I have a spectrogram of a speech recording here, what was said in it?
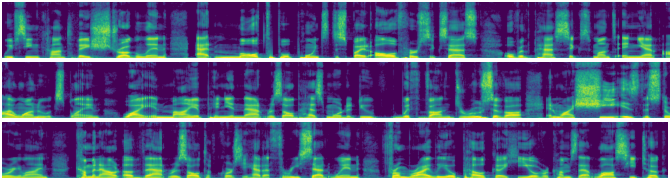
we've seen Kontaveit struggle in at multiple points despite all of her success over the past six months. And yet, I want to explain why, in my opinion, that result has more to do with Vondrousova and why she is the storyline coming out of that result. Of course, you had a three set win from Reilly Opelka. He overcomes that loss he took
